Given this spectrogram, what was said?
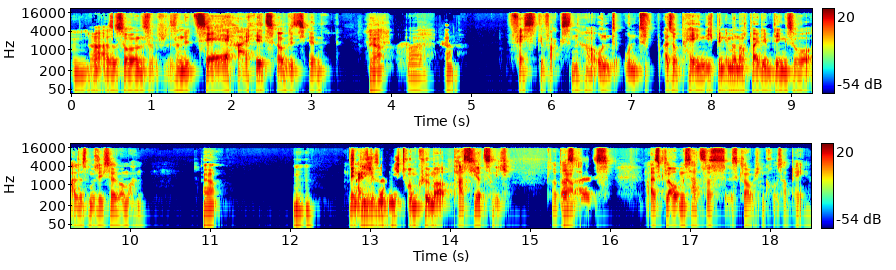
Mhm. Ja, also so, so eine Zähheit, so ein bisschen. Ja. Äh, ja. Festgewachsen. Ja, und, und, also Pain, ich bin immer noch bei dem Ding so, alles muss ich selber machen. Ja. Mhm. Wenn ich mich nicht drum kümmere, passiert's nicht. So das ja. als, als Glaubenssatz, das ist, glaube ich, ein großer Pain.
